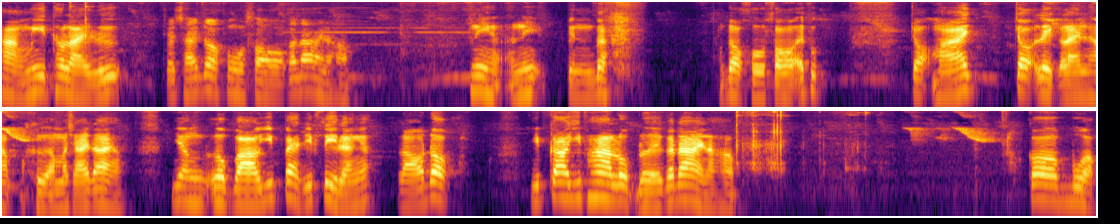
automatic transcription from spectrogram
ทางมีดเท่าไหร่หรือ จะใช้ดอกโฮซอก็ได้นะครับ นี่ฮะอันนี้เป็นแบบ ดอกโคซอไอ้พวกเจาะไม้เจาะเหล็กอะไรนะครับ คือเอามาใช้ได้ครับอย่างหลบวาล์วยี่แปดยี่สี่อะไรเงี้ย เราเอาดอกยี่เก้ายี่ห้าหลบเลยก็ได้นะครับ ก็บวก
